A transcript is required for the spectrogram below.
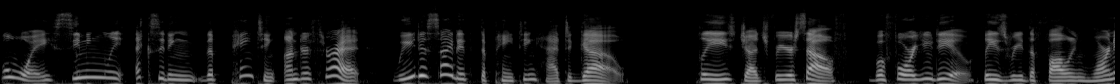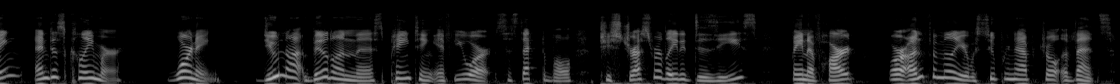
boy seemingly exiting the painting under threat, we decided that the painting had to go. Please judge for yourself. Before you do, please read the following warning and disclaimer. Warning Do not build on this painting if you are susceptible to stress related disease, faint of heart, or unfamiliar with supernatural events.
